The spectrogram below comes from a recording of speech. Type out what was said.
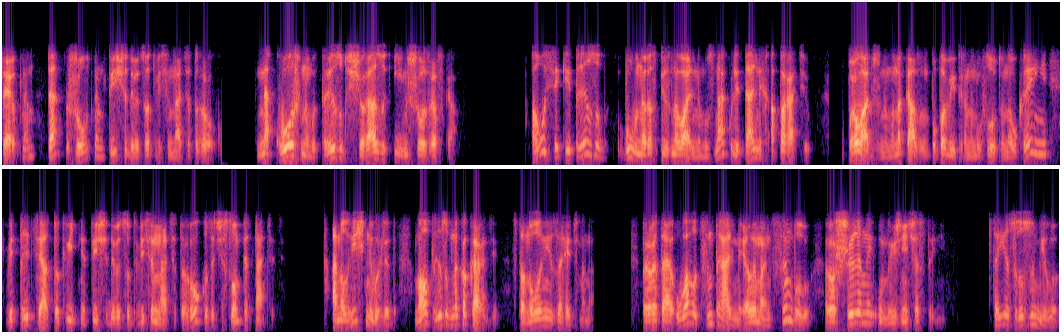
серпнем та жовтнем 1918 року. На кожному тризуб щоразу іншого зразка. А ось який тризуб був на розпізнавальному знаку літальних апаратів, впровадженому наказом по повітряному флоту на Україні від 30 квітня 1918 року за числом 15. Аналогічний вигляд мав тризуб на кокарді, встановлений за гетьмана. Привертає увагу центральний елемент символу, розширений у нижній частині. Стає зрозуміло,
